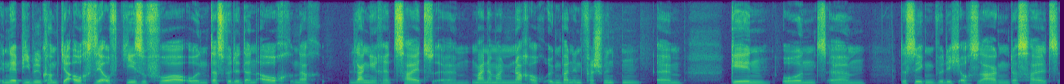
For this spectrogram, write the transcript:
in der Bibel kommt ja auch sehr oft Jesu vor und das würde dann auch nach langerer Zeit ähm, meiner Meinung nach auch irgendwann in Verschwinden ähm, gehen. Und ähm, deswegen würde ich auch sagen, dass halt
